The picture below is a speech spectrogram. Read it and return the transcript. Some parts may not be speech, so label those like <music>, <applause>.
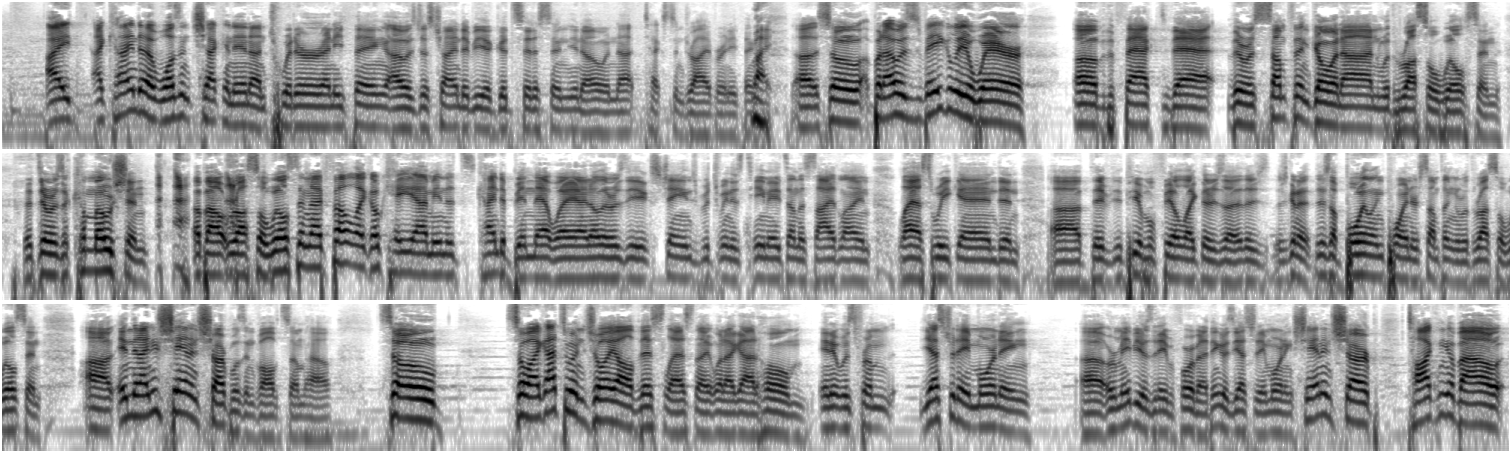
I I kind of wasn't checking in on Twitter or anything. I was just trying to be a good citizen, you know, and not text and drive or anything. Right. Uh, so, but I was vaguely aware of the fact that there was something going on with Russell Wilson. That there was a commotion <laughs> about Russell Wilson. I felt like, okay, yeah, I mean, it's kind of been that way. I know there was the exchange between his teammates on the sideline last weekend, and uh, they, people feel like there's a there's there's gonna there's a boiling point or something with Russell Wilson. Uh, and then I knew Shannon Sharpe was involved somehow. So so I got to enjoy all this last night when I got home, and it was from yesterday morning, uh, or maybe it was the day before, but I think it was yesterday morning. Shannon Sharpe talking about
